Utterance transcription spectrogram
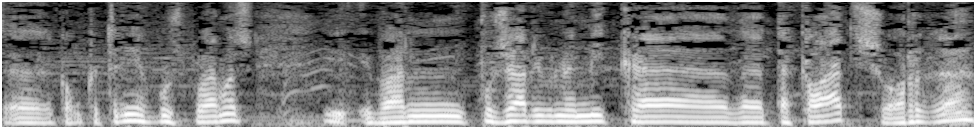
eh, com que tenia alguns problemes, i, van posar-hi una mica de teclats, orga,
